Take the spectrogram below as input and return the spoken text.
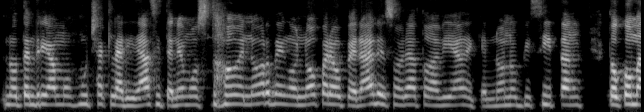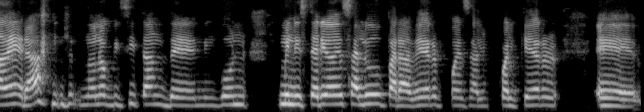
no tendríamos mucha claridad si tenemos todo en orden o no para operar. Es hora todavía de que no nos visitan, toco madera, no nos visitan de ningún Ministerio de Salud para ver pues cualquier eh,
